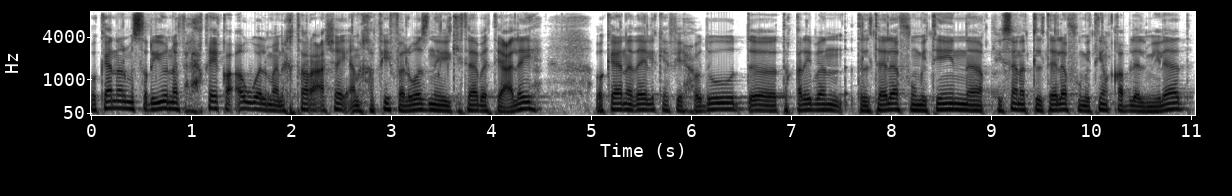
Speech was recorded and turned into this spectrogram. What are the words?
وكان المصريون في الحقيقة أول من اخترع شيئا خفيف الوزن للكتابة عليه وكان ذلك في حدود آه، تقريبا 3200 في سنة 3200 قبل الميلاد. آه،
